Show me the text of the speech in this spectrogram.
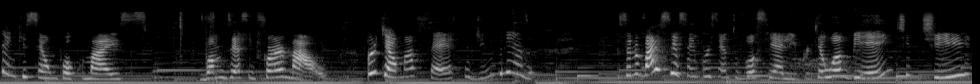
tem que ser um pouco mais, vamos dizer assim, formal. Porque é uma festa de empresa. Você não vai ser 100% você ali, porque o ambiente te,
